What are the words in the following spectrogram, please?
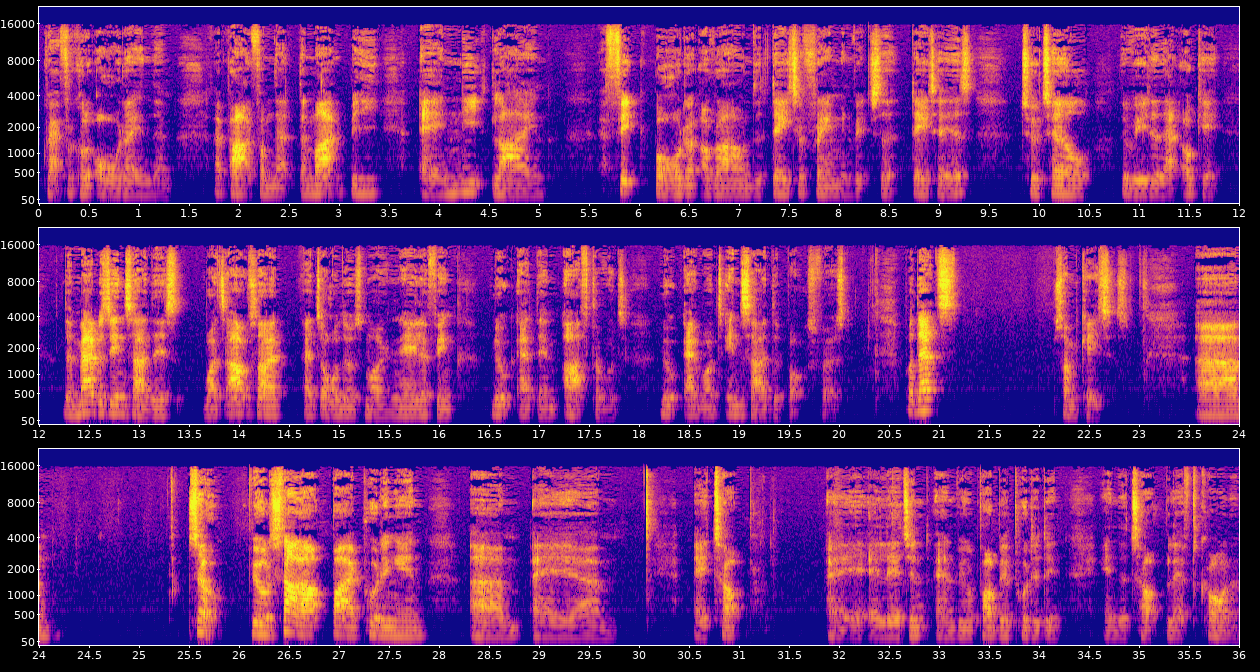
graphical order in them. Apart from that, there might be a neat line a thick border around the data frame in which the data is to tell the reader that okay the map is inside this what's outside that's all those marginalia thing look at them afterwards look at what's inside the box first but that's some cases um, so we will start out by putting in um, a, um, a top a, a legend and we will probably put it in in the top left corner.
